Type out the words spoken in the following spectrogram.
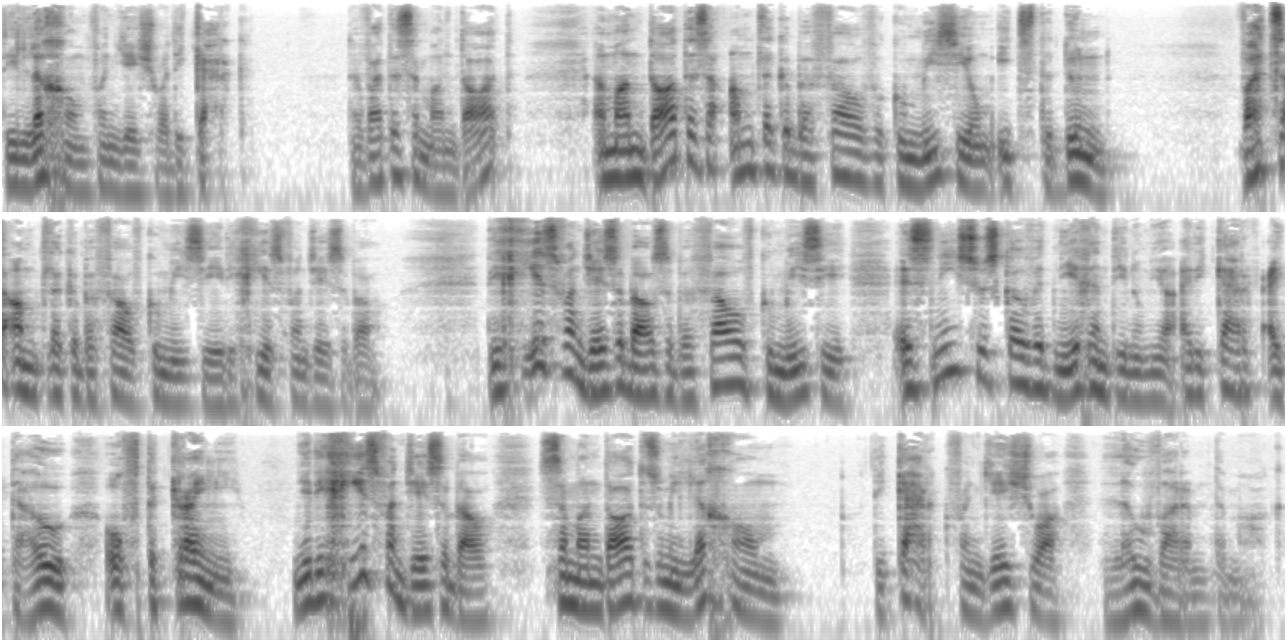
die liggaam van Yeshua die kerk. Nou wat is 'n mandaat? 'n Mandaat is 'n amptelike bevel of 'n kommissie om iets te doen. Wat 'n amptelike bevel of kommissie het die gees van Jezebel? Die gees van Jezebel se bevel of kommissie is nie soos COVID-19 om jou uit die kerk uit te hou of te kry nie. Nee, die gees van Jezebel se mandaat is om die liggaam, die kerk van Yeshua louwarm te maak.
